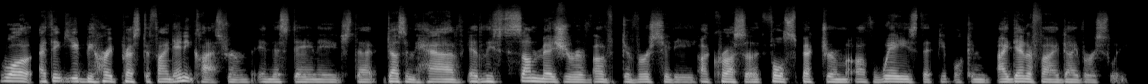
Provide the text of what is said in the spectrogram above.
Well, I think you'd be hard pressed to find any classroom in this day and age that doesn't have at least some measure of, of, diversity across a full spectrum of ways that people can identify diversely.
